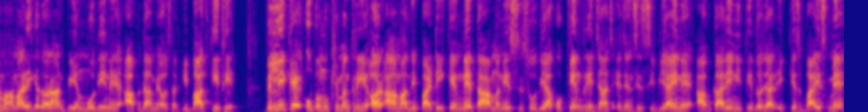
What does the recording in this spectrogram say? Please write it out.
महामारी के दौरान पीएम मोदी ने आपदा में अवसर की बात की थी। दिल्ली के उप मुख्यमंत्री और आम आदमी पार्टी के नेता मनीष सिसोदिया को केंद्रीय जाँच एजेंसी सीबीआई ने आबकारी नीति 2021-22 में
